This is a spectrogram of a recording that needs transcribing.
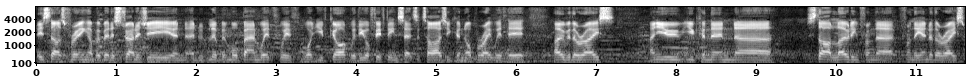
it starts freeing up a bit of strategy and, and, a little bit more bandwidth with what you've got with your 15 sets of tyres you can operate with here over the race, and you you can then. Uh, start loading from the from the end of the race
